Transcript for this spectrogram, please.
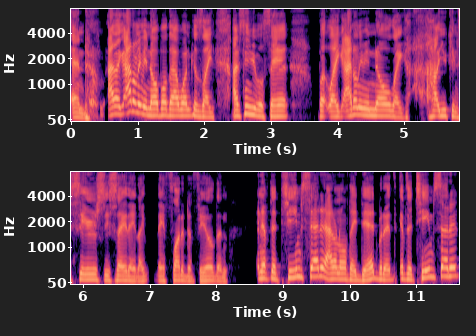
and I like I don't even know about that one because like I've seen people say it, but like I don't even know like how you can seriously say they like they flooded the field and. And if the team said it, I don't know if they did, but if, if the team said it,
